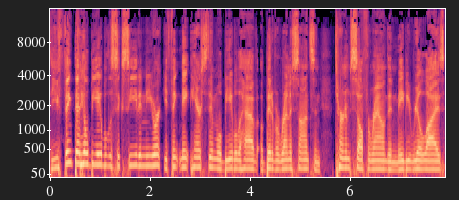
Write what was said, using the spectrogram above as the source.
Do you think that he'll be able to succeed in New York? You think Nate Hairston will be able to have a bit of a renaissance and turn himself around and maybe realize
